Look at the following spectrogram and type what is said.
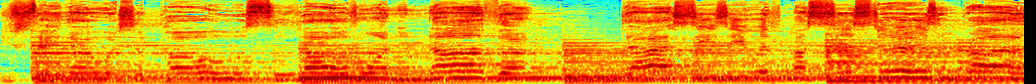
You say that we're supposed to love one another. That's easy with my sisters and brothers.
